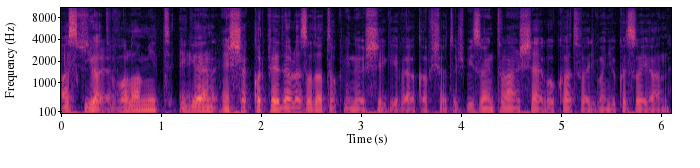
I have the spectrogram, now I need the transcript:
az kiad valamit, igen, igen, és akkor például az adatok minőségével kapcsolatos bizonytalanságokat, vagy mondjuk az olyan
